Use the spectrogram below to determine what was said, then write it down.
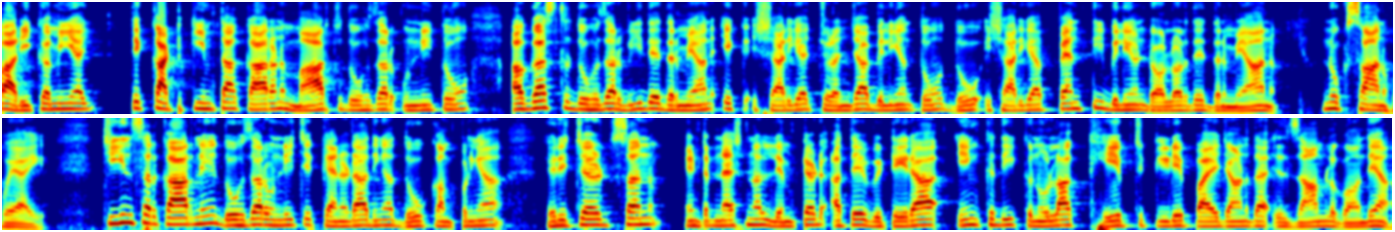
ਭਾਰੀ ਕਮੀ ਆਈ। ਤੇ ਘੱਟ ਕੀਮਤਾਂ ਕਾਰਨ ਮਾਰਚ 2019 ਤੋਂ ਅਗਸਤ 2020 ਦੇ ਦਰਮਿਆਨ 1.54 ਬਿਲੀਅਨ ਤੋਂ 2.35 ਬਿਲੀਅਨ ਡਾਲਰ ਦੇ ਦਰਮਿਆਨ ਨੁਕਸਾਨ ਹੋਇਆ ਹੈ ਚੀਨ ਸਰਕਾਰ ਨੇ 2019 ਚ ਕੈਨੇਡਾ ਦੀਆਂ ਦੋ ਕੰਪਨੀਆਂ ਰਿਚਰਡਸਨ ਇੰਟਰਨੈਸ਼ਨਲ ਲਿਮਟਿਡ ਅਤੇ ਵਿਟੇਰਾ ਇੰਕ ਦੀ ਕਨੋਲਾ ਖੇਪ ਚ ਕੀੜੇ ਪਾਏ ਜਾਣ ਦਾ ਇਲਜ਼ਾਮ ਲਗਾਉਂਦਿਆਂ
